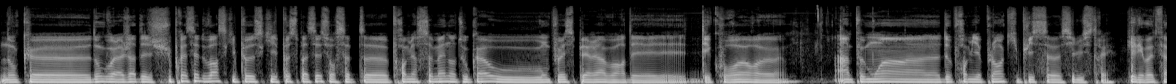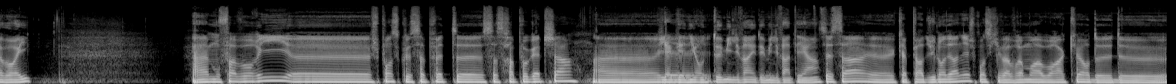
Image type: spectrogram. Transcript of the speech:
Donc, euh, donc voilà, je suis pressé de voir ce qui peut, ce qui peut se passer sur cette euh, première semaine en tout cas, où on peut espérer avoir des, des coureurs euh, un peu moins de premier plan qui puissent euh, s'illustrer. Quel est votre favori? Ah, mon favori, euh, je pense que ça peut être, euh, ça sera Pogacar. Euh, Il a gagné en 2020 et 2021. c'est ça, euh, qui a perdu l'an dernier. Je pense qu'il va vraiment avoir à cœur de, de,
